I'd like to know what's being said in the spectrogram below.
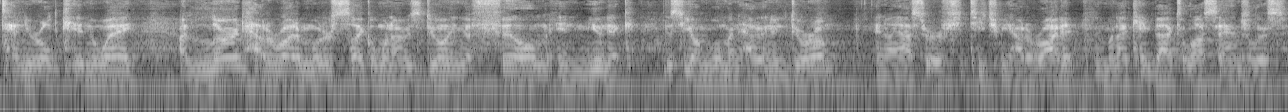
10 year old kid in a way. I learned how to ride a motorcycle when I was doing a film in Munich. This young woman had an Enduro, and I asked her if she'd teach me how to ride it. And when I came back to Los Angeles,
